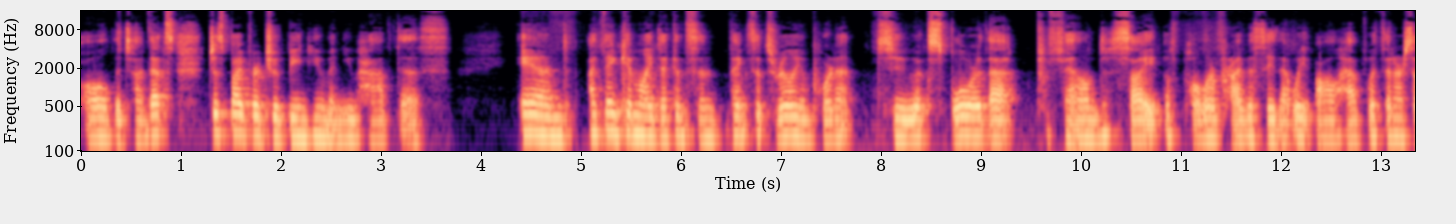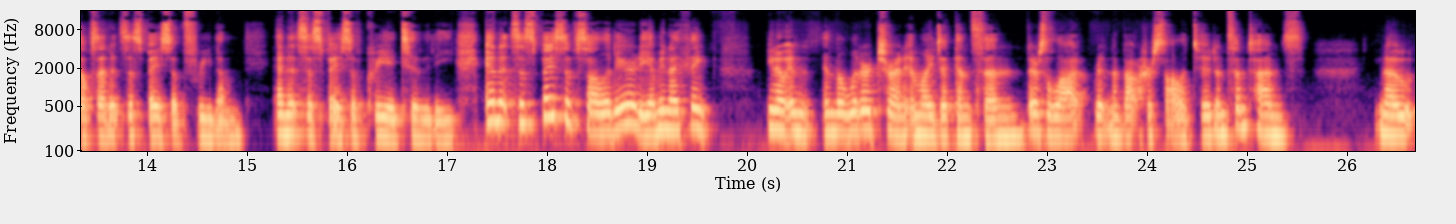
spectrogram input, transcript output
all the time. That's just by virtue of being human, you have this. And I think Emily Dickinson thinks it's really important to explore that profound site of polar privacy that we all have within ourselves, that it's a space of freedom and it's a space of creativity and it's a space of solidarity. I mean, I think, you know, in, in the literature on Emily Dickinson, there's a lot written about her solitude. And sometimes, you know,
